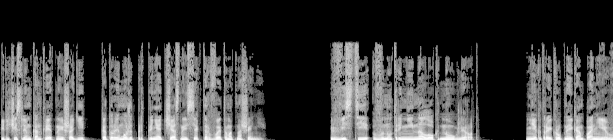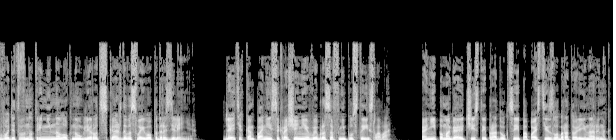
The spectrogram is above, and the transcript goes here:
Перечислим конкретные шаги, которые может предпринять частный сектор в этом отношении. Ввести внутренний налог на углерод. Некоторые крупные компании вводят внутренний налог на углерод с каждого своего подразделения. Для этих компаний сокращение выбросов не пустые слова. Они помогают чистой продукции попасть из лаборатории на рынок,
